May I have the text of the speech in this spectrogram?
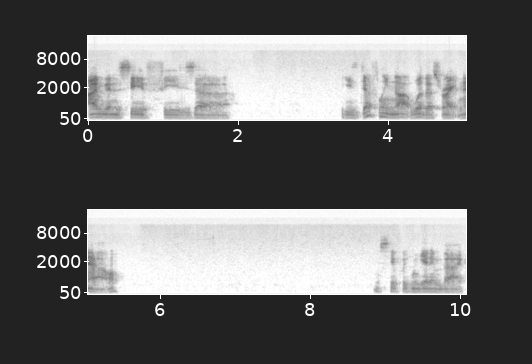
I'm going to see if he's uh, he's definitely not with us right now. Let's see if we can get him back.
